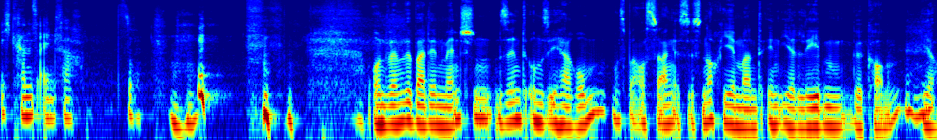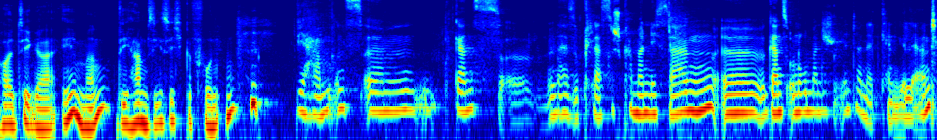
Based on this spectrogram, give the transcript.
ich kann es einfach. So. Mhm. Und wenn wir bei den Menschen sind um sie herum, muss man auch sagen, es ist noch jemand in ihr Leben gekommen, mhm. ihr heutiger Ehemann. Wie haben Sie sich gefunden? Wir haben uns ähm, ganz, äh, also klassisch kann man nicht sagen, äh, ganz unromantisch im Internet kennengelernt.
